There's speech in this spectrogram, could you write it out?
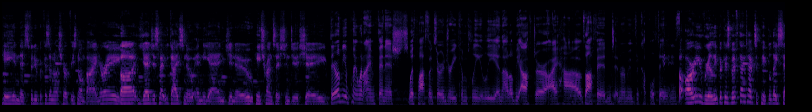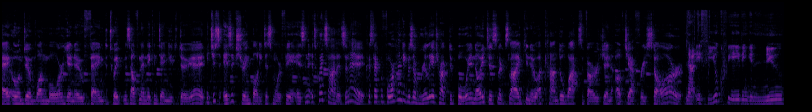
he in this video because I'm not sure if he's non-binary. But yeah, just let you guys know in the end, you know, he transitioned to a she. There will be a point when I'm finished with plastic surgery completely, and that'll be after I have softened and removed a couple things. But are you really? Because with them types of people, they say, oh, I'm doing one more, you know, thing to tweak myself, and then they continue to do it. It just is extreme body dysmorphia, isn't it? It's quite sad, isn't it? Because, like, beforehand, he was a really attractive boy, and now he just looks like, you know, a candle wax version of Jeffree Star. Now, if you're creating a new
